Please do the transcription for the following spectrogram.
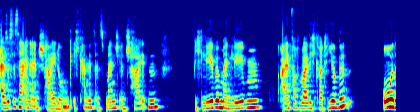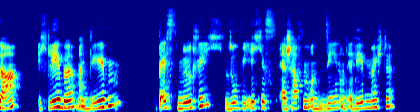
also es ist ja eine Entscheidung. Ich kann jetzt als Mensch entscheiden, ich lebe mein Leben einfach, weil ich gerade hier bin. Oder ich lebe mein Leben bestmöglich, so wie ich es erschaffen und sehen und erleben möchte,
